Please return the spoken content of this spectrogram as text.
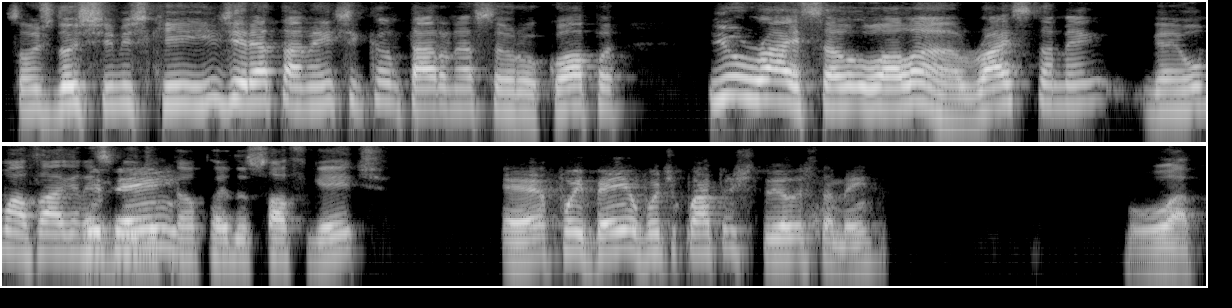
são os dois times que indiretamente encantaram nessa Eurocopa. E o Rice, o Alan, o Rice também ganhou uma vaga nesse meio de campo aí do Southgate. É, foi bem, eu vou de quatro estrelas também. Boa.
